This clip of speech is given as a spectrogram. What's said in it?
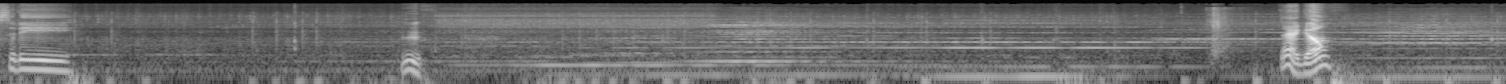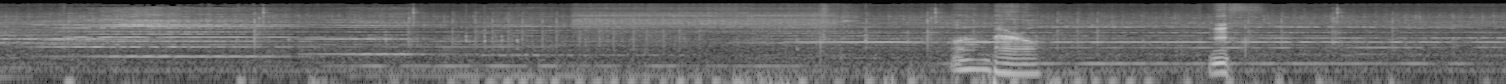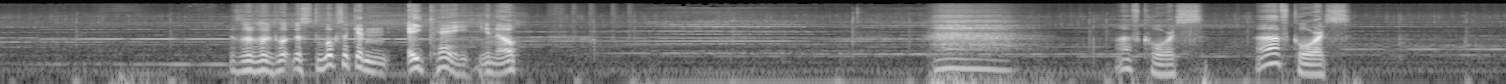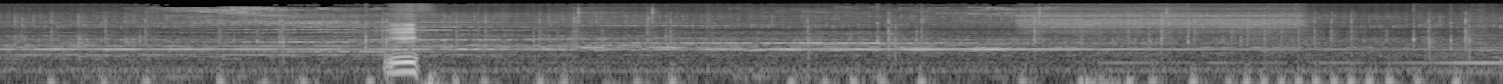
Capacity. Hmm. There you go. This looks like an AK, you know? of course. Of course. Hmm.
